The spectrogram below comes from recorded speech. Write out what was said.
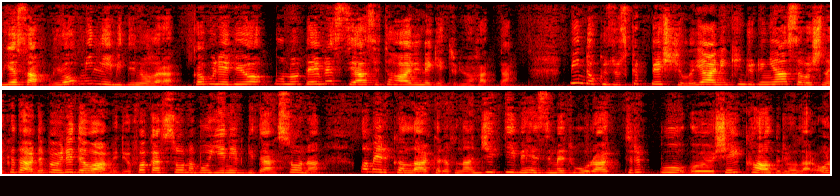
yasaklıyor, milli bir din olarak kabul ediyor. Bunu devlet siyaseti haline getiriyor hatta. 1945 yılı yani 2. Dünya Savaşı'na kadar da böyle devam ediyor. Fakat sonra bu yenilgiden sonra Amerikalılar tarafından ciddi bir hezimete uğrattırıp bu e, şeyi kaldırıyorlar. O,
